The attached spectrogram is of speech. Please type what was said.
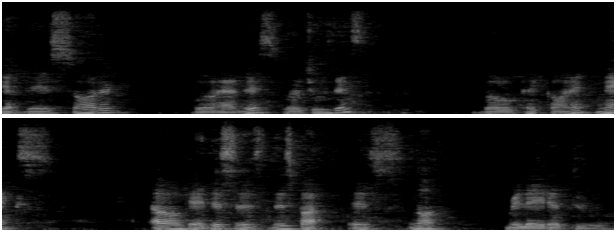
get this sorted. We'll have this. We'll choose this. We'll click on it. Next. Oh, okay. This is this part is not related to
